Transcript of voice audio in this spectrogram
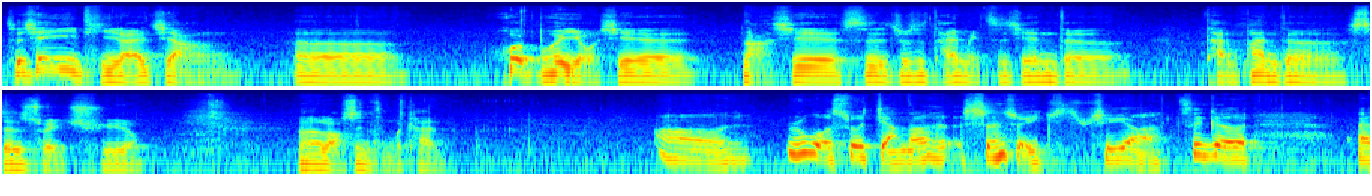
这些议题来讲，呃，会不会有些哪些是就是台美之间的谈判的深水区哦？那老师你怎么看？呃，如果说讲到深水区啊，这个。呃，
